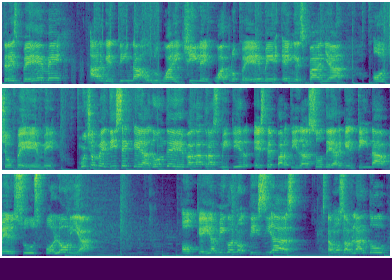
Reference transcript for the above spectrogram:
3 pm, Argentina, Uruguay, Chile 4 pm, en España 8 pm. Muchos me dicen que a dónde van a transmitir este partidazo de Argentina versus Polonia. Ok amigos, noticias. Estamos hablando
